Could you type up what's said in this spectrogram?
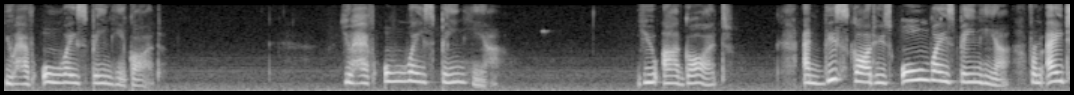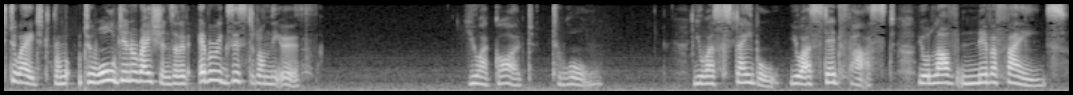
You have always been here, God. You have always been here. You are God. And this God who's always been here from age to age, from to all generations that have ever existed on the earth, you are God to all. You are stable. You are steadfast. Your love never fades.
